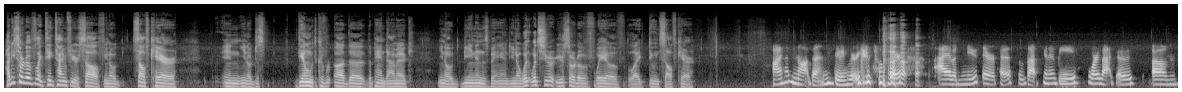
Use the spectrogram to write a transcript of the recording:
How do you sort of like take time for yourself? You know, self care, in you know just dealing with the uh, the the pandemic. You know, being in this band. You know, what what's your your sort of way of like doing self care? I have not been doing very good self care. I have a new therapist, so that's going to be where that goes. Um,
